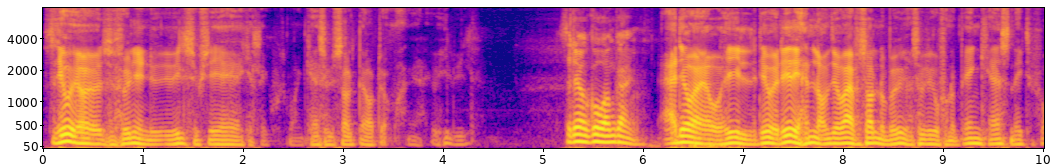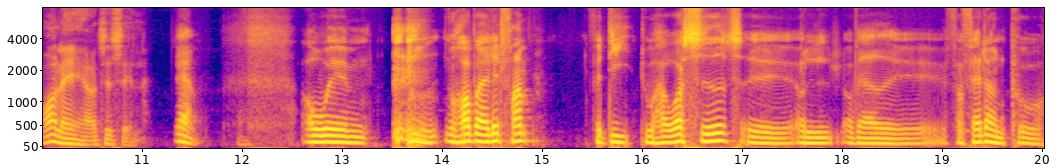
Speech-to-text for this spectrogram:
Så det var jo selvfølgelig en vild succes. Jeg kan slet ikke huske, hvor en kasse vi solgte deroppe. Det var mange. Det var helt vildt. Så det var en god omgang? Ja, det var jo helt, det var det, det handlede om. Det var at få solgt nogle bøger, så vi kunne få nogle penge i kassen, ikke til forlag og til selv. Ja. Og øh, nu hopper jeg lidt frem, fordi du har jo også siddet øh, og, og været øh, forfatteren på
